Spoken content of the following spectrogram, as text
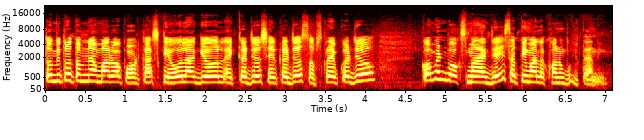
તો મિત્રો, તમને અમારો આ પોડકાસ્ટ કેવો લાગ્યો? લાઈક કરજો શેર કરજો સબસ્ક્રાઈબ કરજો. કોમેન્ટ બોક્સમાં જય સતીમાં લખવાનું ભૂલતા નહીં.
